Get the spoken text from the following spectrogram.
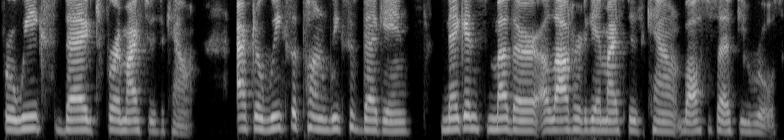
for weeks begged for a MySpace account. After weeks upon weeks of begging, Megan's mother allowed her to get a MySpace account, but also set a few rules.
